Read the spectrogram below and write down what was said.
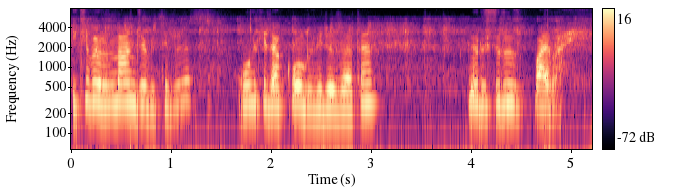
iki bölümde anca bitiririz. 12 dakika oldu video zaten. Görüşürüz. Bay bay.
